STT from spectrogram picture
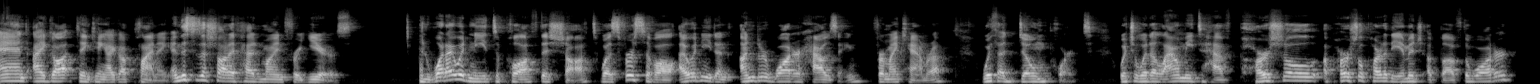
And I got thinking, I got planning. And this is a shot I've had in mind for years. And what I would need to pull off this shot was, first of all, I would need an underwater housing for my camera with a dome port, which would allow me to have partial a partial part of the image above the water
